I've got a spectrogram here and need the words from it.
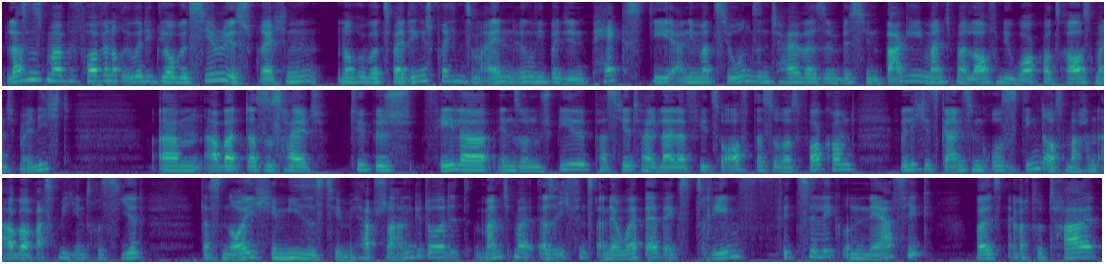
Lass uns mal, bevor wir noch über die Global Series sprechen, noch über zwei Dinge sprechen. Zum einen irgendwie bei den Packs. Die Animationen sind teilweise ein bisschen buggy. Manchmal laufen die Walkouts raus, manchmal nicht. Ähm, aber das ist halt typisch Fehler in so einem Spiel. Passiert halt leider viel zu oft, dass sowas vorkommt. Will ich jetzt gar nicht so ein großes Ding draus machen. Aber was mich interessiert, das neue Chemiesystem. Ich habe schon angedeutet, manchmal, also ich finde es an der Web-App extrem fitzelig und nervig, weil es einfach total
